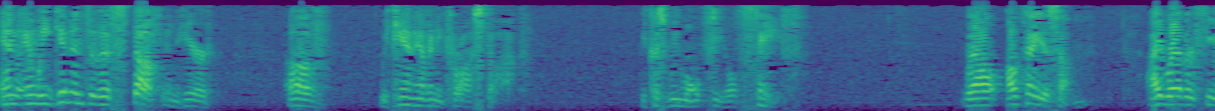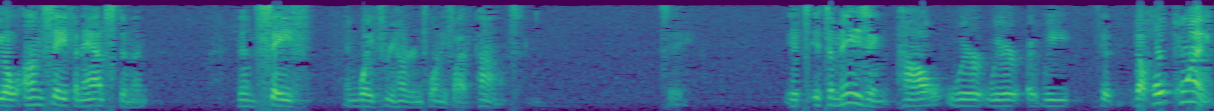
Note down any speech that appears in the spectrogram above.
and, and we get into this stuff in here of we can't have any crosstalk because we won't feel safe. Well, I'll tell you something. I'd rather feel unsafe and abstinent than safe and weigh 325 pounds. See, it's it's amazing how we're we're we the, the whole point,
